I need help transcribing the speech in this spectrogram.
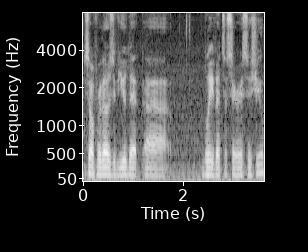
So for those of you that uh, believe it's a serious issue,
